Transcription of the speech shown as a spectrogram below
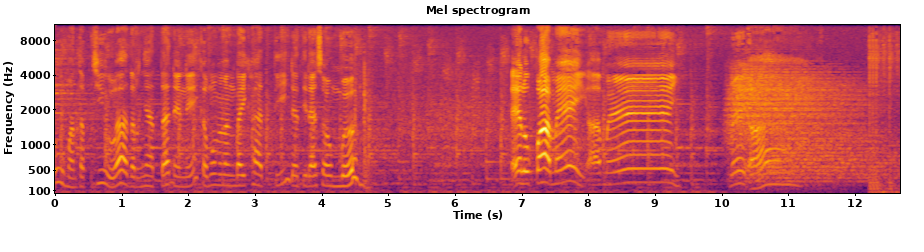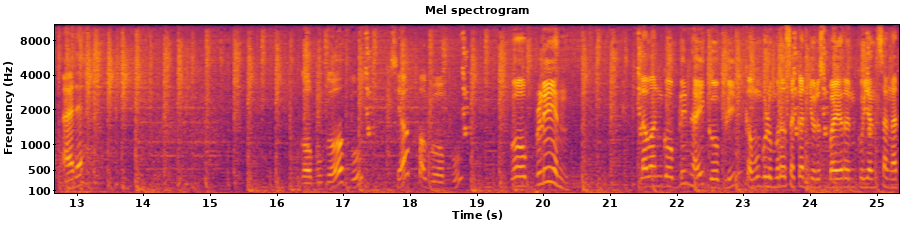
Uh mantap jiwa ternyata nenek. Kamu memang baik hati dan tidak sombong. Eh lupa Mei. Ah, Mei. Mei ah. Ada. Gobu-gobu. Siapa gobu? Goblin. Lawan Goblin, hai Goblin. Kamu belum merasakan jurus bayaranku yang sangat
